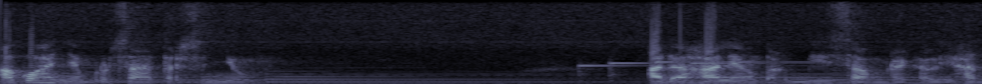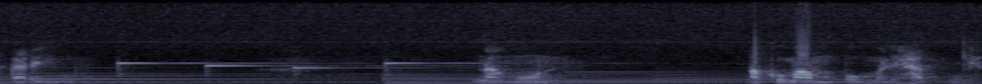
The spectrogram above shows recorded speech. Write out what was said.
aku hanya berusaha tersenyum. Ada hal yang tak bisa mereka lihat darimu namun, aku mampu melihatnya.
